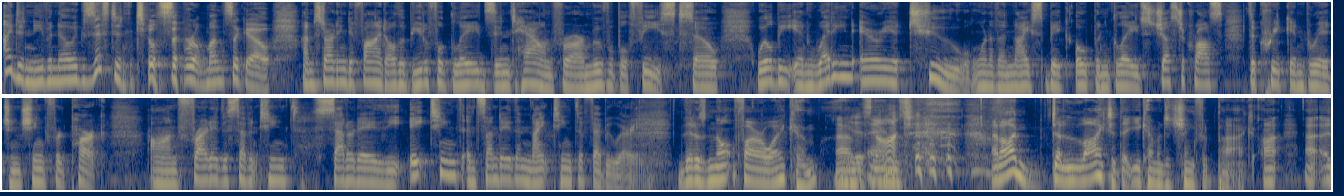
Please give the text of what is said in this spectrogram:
I didn't even know existed until several months ago. I'm starting to find all the beautiful glades in town for our movable feast. So we'll be in Wedding Area Two, one of the nice big open glades just across the creek and bridge in Chingford Park on Friday the 17th, Saturday the 18th, and Sunday the 19th of February. That is not far away, Kim. Um, it is and, not. and I'm delighted that you come into Chingford Park. I, uh,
